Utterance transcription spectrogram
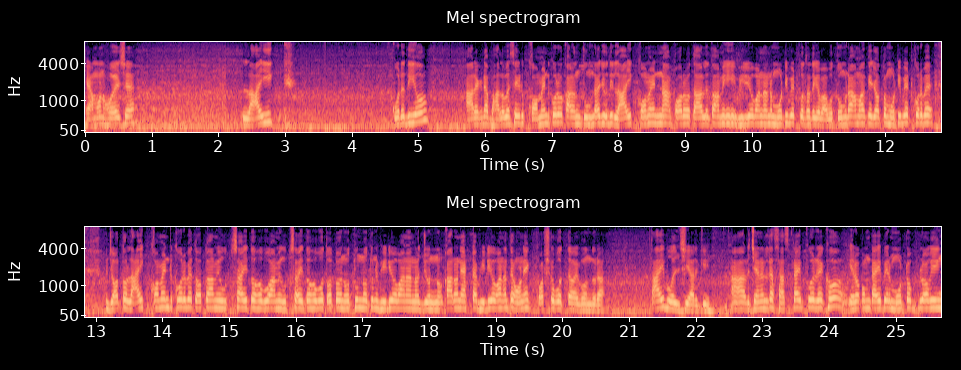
কেমন হয়েছে। লাইক করে দিও। আর একটা ভালোবেসে একটু কমেন্ট করো, কারণ তোমরা যদি লাইক কমেন্ট না করো, তাহলে তো আমি ভিডিও বানানোর মোটিভেট কোথা থেকে পাবো? তোমরা আমাকে যত মোটিভেট করবে, যত লাইক কমেন্ট করবে, তত আমি উৎসাহিত হব, আমি উৎসাহিত হব তত নতুন নতুন ভিডিও বানানোর জন্য। কারণ একটা ভিডিও বানাতে অনেক কষ্ট করতে হয় বন্ধুরা। তাই বলছি আর কি। আর চ্যানেলটা সাবস্ক্রাইব করে রেখো, এরকম টাইপের মোটো ব্লগিং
